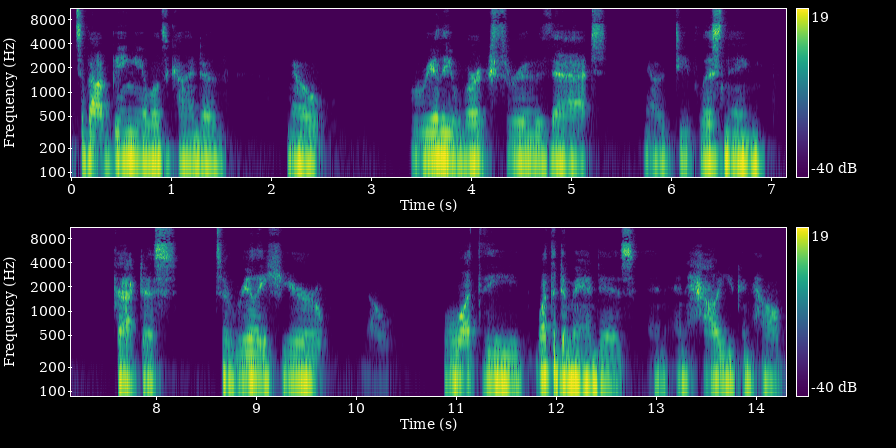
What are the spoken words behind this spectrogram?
it's about being able to kind of you know really work through that you know deep listening practice to really hear you know, what the what the demand is and, and how you can help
